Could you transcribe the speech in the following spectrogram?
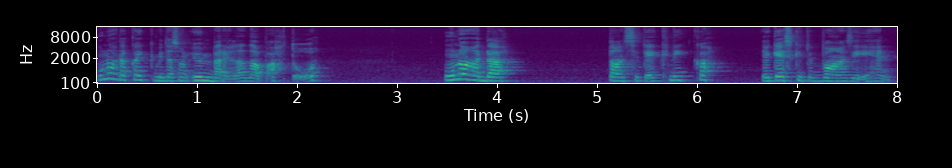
Unohda kaikki, mitä sun ympärillä tapahtuu. Unohda tanssitekniikka ja keskity vaan siihen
